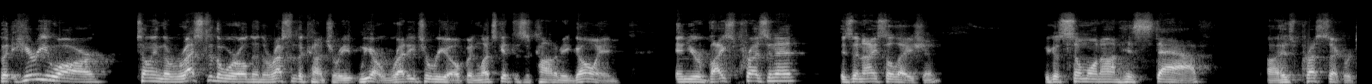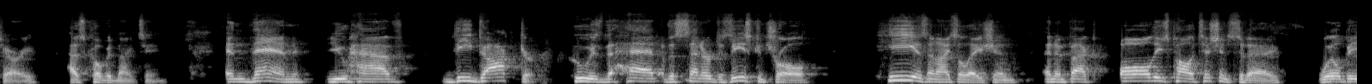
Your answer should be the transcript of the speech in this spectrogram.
But here you are telling the rest of the world and the rest of the country, we are ready to reopen. Let's get this economy going. And your vice president is in isolation because someone on his staff, uh, his press secretary, has COVID 19. And then you have the doctor who is the head of the Center of Disease Control. He is in isolation. And in fact, all these politicians today will be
